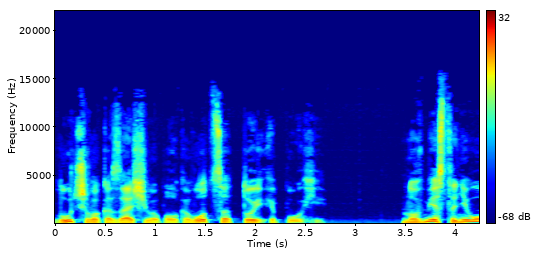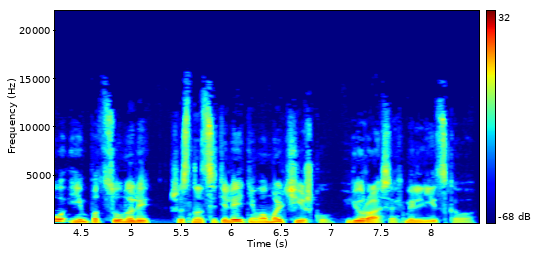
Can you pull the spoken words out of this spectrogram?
лучшего казачьего полководца той эпохи. но вместо него им подсунули 16-летнего мальчишку Юрася Хмельницкого,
